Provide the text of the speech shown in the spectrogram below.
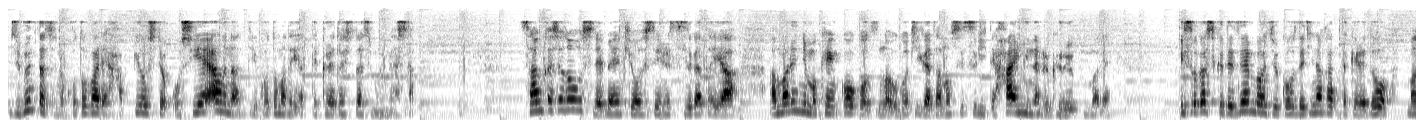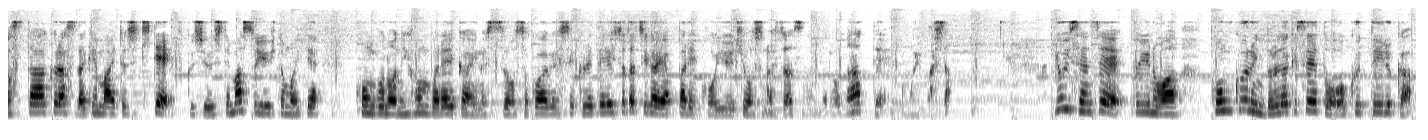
自分たちの言葉で発表して教え合うなんていうことまでやってくれた人たちもいました。参加者同士で勉強している姿や、あまりにも肩甲骨の動きが楽しすぎてハイになるグループまで、忙しくて全部は受講できなかったけれど、マスタークラスだけ毎年来て復習してますという人もいて、今後の日本バレエ界の質を底上げしてくれてる人たちがやっぱりこういう教師の人たちなんだろうなって思いました。良い先生というのは、コンクールにどれだけ生徒を送っているか、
